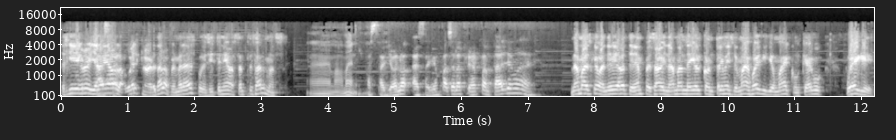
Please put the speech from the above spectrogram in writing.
Es que yo creo que ya le había dado la vuelta, ¿verdad? La primera vez, porque sí tenía bastantes almas. Eh, más o menos. Hasta yo, lo, hasta yo pasé la primera pantalla, mae. Nada más que Juan Diego ya lo tenía empezado y nada más me dio el control y me dice, madre, juegue. Y yo, madre, ¿con qué hago? Juegue.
